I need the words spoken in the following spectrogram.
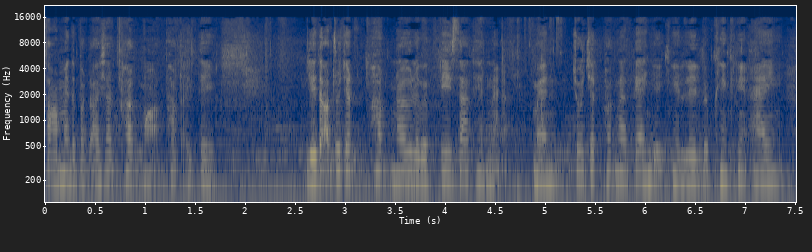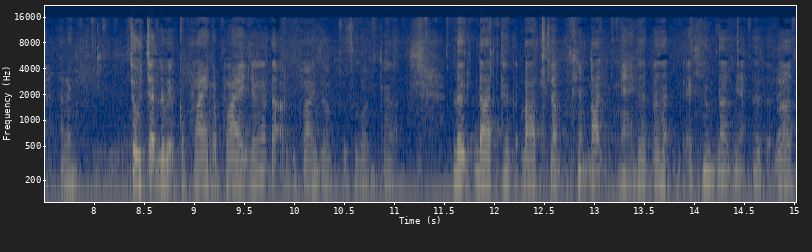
សមតែប៉ាត់ឲ្យសាច់ផឹកមកអត់ផឹកអីទេ និយាយទៅអត់ចូលចិត្តផឹកនៅរបៀបទីសាធារណៈមិនចូលចិត្តផឹកនៅផ្ទះនិយាយគ្នាលេងរបៀបគ្នាគ្នាឯងអាហ្នឹងចូលចិត្តរបៀបកំ pl ែងកំ pl ែងអញ្ចឹងតែអត់កំ pl ែងទៅសវងកើតលើកដាច់ធ្វើដាច់ដល់ខ្ញុំដាច់ញ៉ៃធ្វើដាច់ខ្ញុំដាច់ញ៉ៃធ្វើដាច់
